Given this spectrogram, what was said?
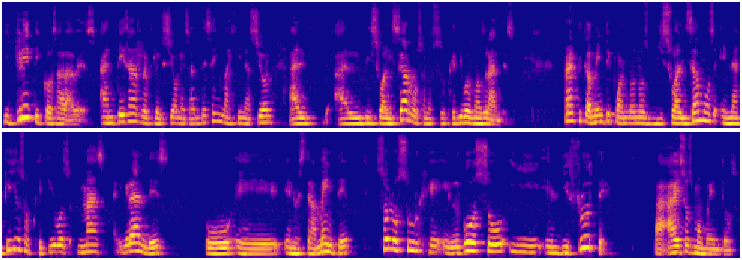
y críticos a la vez ante esas reflexiones, ante esa imaginación al, visualizarnos en nuestros objetivos más grandes. Prácticamente cuando nos visualizamos en aquellos objetivos más grandes o eh, en nuestra mente, solo surge el gozo y el disfrute a, esos momentos.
